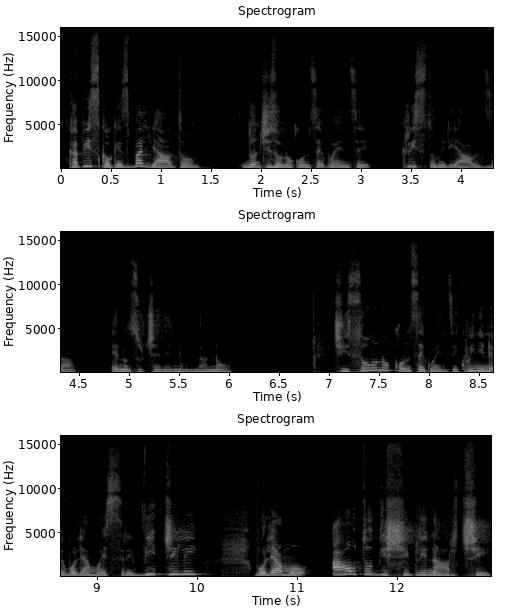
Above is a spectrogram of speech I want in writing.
Capisco che è sbagliato, non ci sono conseguenze, Cristo mi rialza e non succede nulla, no. Ci sono conseguenze, quindi noi vogliamo essere vigili, vogliamo autodisciplinarci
